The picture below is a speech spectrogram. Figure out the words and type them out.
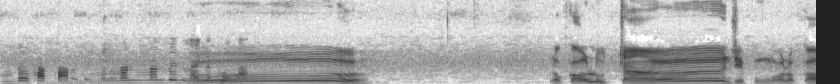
มันเป็นค่าปรับมันมันมันเป็นหลายกระทงอะแล้วก็ลูกจ้าเจ็บปุงหัวแล้วก็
